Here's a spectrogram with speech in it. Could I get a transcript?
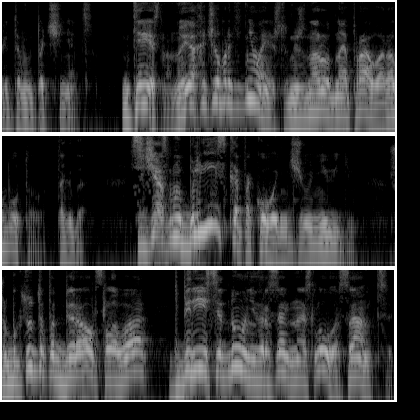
этому подчиняться. Интересно, но я хочу обратить внимание, что международное право работало тогда. Сейчас мы близко такого ничего не видим. Чтобы кто-то подбирал слова. Теперь есть одно универсальное слово – санкции,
